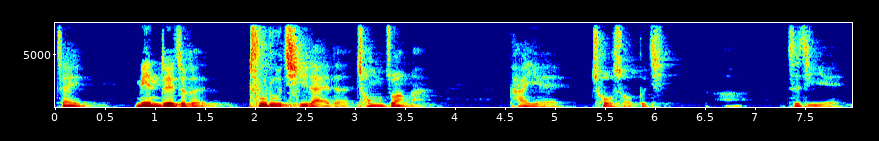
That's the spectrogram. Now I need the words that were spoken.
在面对这个突如其来的冲撞啊，他也措手不及，啊，自己也。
